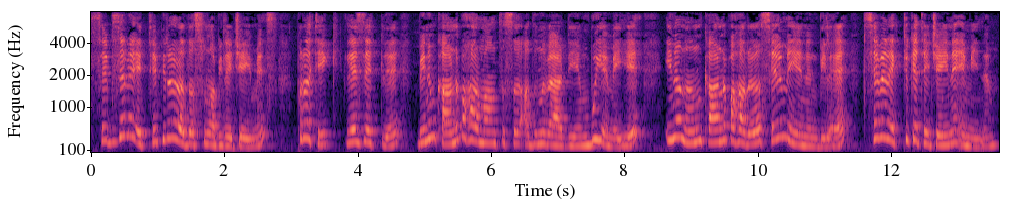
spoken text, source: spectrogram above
Sebze ve eti bir arada sunabileceğimiz pratik, lezzetli, benim karnabahar mantısı adını verdiğim bu yemeği inanın karnabaharı sevmeyenin bile severek tüketeceğine eminim.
